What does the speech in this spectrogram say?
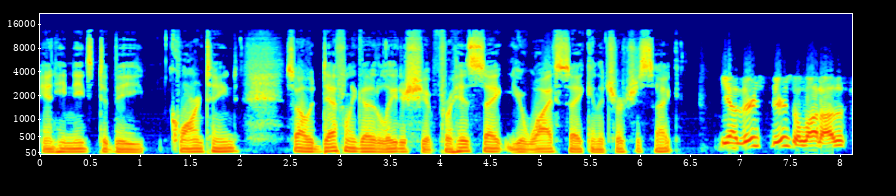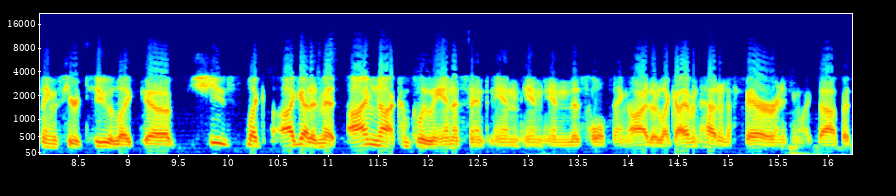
and he needs to be quarantined. So I would definitely go to the leadership for his sake, your wife's sake, and the church's sake. Yeah, there's there's a lot of other things here too. Like uh, she's like I got to admit, I'm not completely innocent in in in this whole thing either. Like I haven't had an affair or anything like that, but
